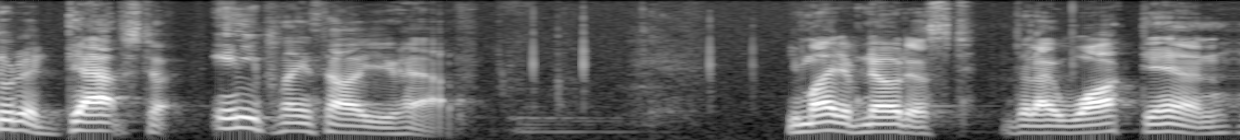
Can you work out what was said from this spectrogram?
So it adapts to any playing style you have. You might have noticed that I walked in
